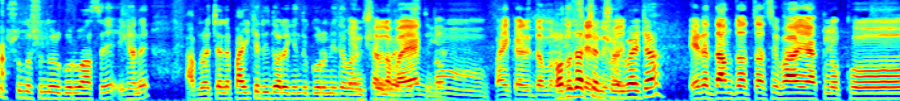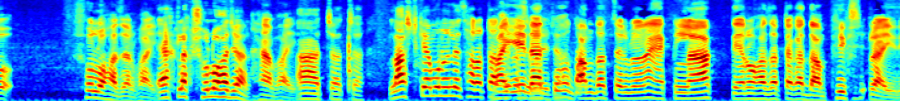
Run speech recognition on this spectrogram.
খুব সুন্দর সুন্দর গরু আছে এখানে। আপনারা চাইলে পাইকারি দরে কিন্তু গরু নিতে পারেন ভাই। একদম পাইকারি দাম কত যাচ্ছেন সোহেল ভাইটা? এটার দাম যাচ্ছে ভাই এক লক্ষ ষোলো হাজার ভাই। এক লাখ ষোলো হাজার? হ্যাঁ ভাই। আচ্ছা আচ্ছা। লাস্ট কেমন হলে ছাড়াটা ভাই এটার কোনো দাম যাচ্ছে না এক লাখ তেরো হাজার টাকা দাম ফিক্সড প্রাইস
